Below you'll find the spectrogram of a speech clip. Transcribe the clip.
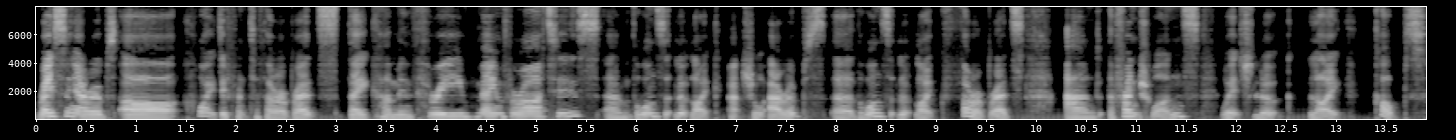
Racing Arabs are quite different to thoroughbreds. They come in three main varieties um, the ones that look like actual Arabs, uh, the ones that look like thoroughbreds, and the French ones, which look like cobs.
